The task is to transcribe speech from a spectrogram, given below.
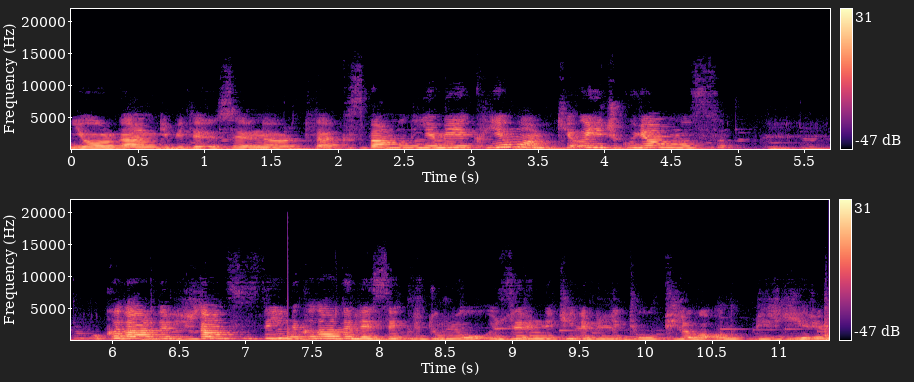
Yorgan gibi de üzerine örttüler. Kız ben bunu yemeye kıyamam ki ayıcık uyanmasın. O kadar da vicdansız değil. Ne kadar da lezzetli duruyor. O üzerindekiyle birlikte o pilavı alıp bir yerim.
